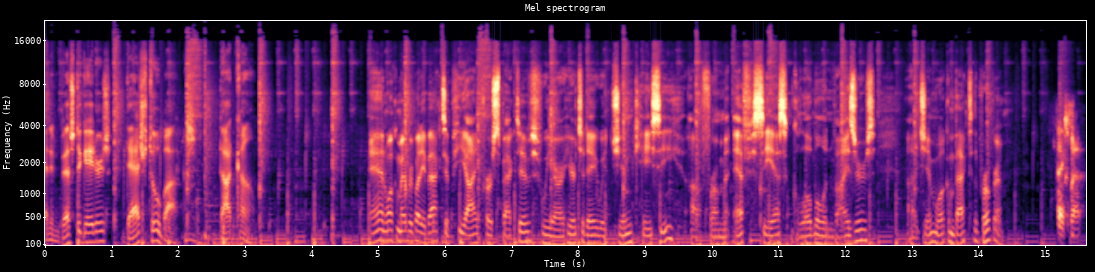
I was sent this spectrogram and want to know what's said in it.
at investigators-toolbox.com. And welcome everybody back to PI Perspectives. We are here today with Jim Casey uh, from FCS Global Advisors. Uh, Jim, welcome back to the program. Thanks, Matt.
